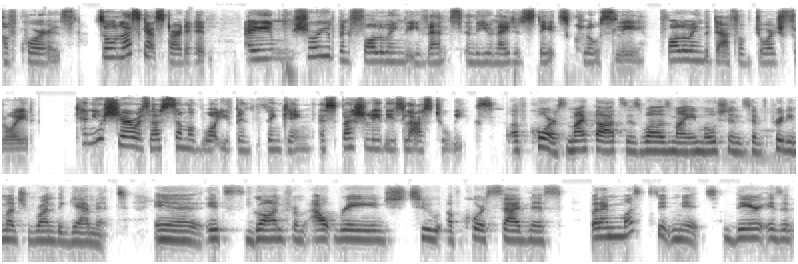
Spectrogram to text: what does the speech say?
Of course. So let's get started. I'm sure you've been following the events in the United States closely, following the death of George Floyd. Can you share with us some of what you've been thinking, especially these last two weeks? Of course, my thoughts as well as my emotions have pretty much run the gamut. And it's gone from outrage to, of course, sadness. But I must admit, there is an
